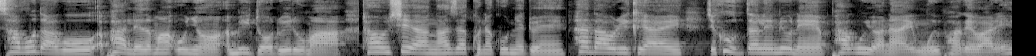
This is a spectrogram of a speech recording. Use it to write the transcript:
စာဖို့တာကိုအဖလဲသမားဦးညွန်အမိဒေါ်တွေးတို့မှ1858ခုနှစ်တွင်ဟန်တာဝရီခရိုင်ယခုတန်လင်းမြို့နယ်ဖားကူရွာ၌မွေးဖွားခဲ့ပါတယ်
